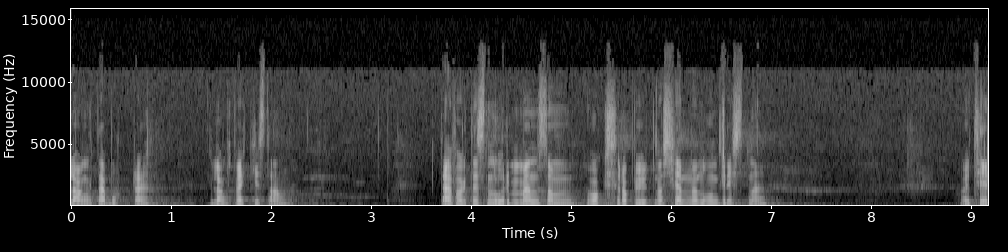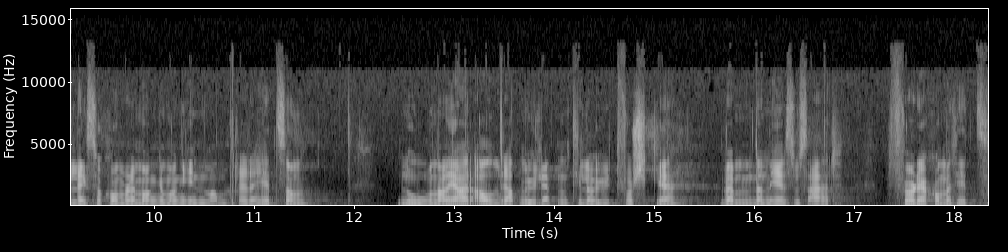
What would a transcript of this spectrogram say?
langt der borte, langt vekk i stand. Det er faktisk nordmenn som vokser opp uten å kjenne noen kristne. Og I tillegg så kommer det mange mange innvandrere hit som noen av de har aldri hatt muligheten til å utforske hvem denne Jesus er, før de har kommet hit.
